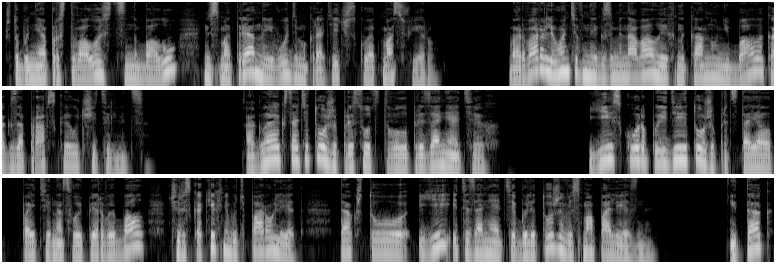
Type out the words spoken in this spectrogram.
чтобы не опростоволоситься на балу, несмотря на его демократическую атмосферу. Варвара Леонтьевна экзаменовала их накануне бала как заправская учительница. Аглая, кстати, тоже присутствовала при занятиях. Ей скоро, по идее, тоже предстояло пойти на свой первый бал через каких-нибудь пару лет, так что ей эти занятия были тоже весьма полезны. Итак,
